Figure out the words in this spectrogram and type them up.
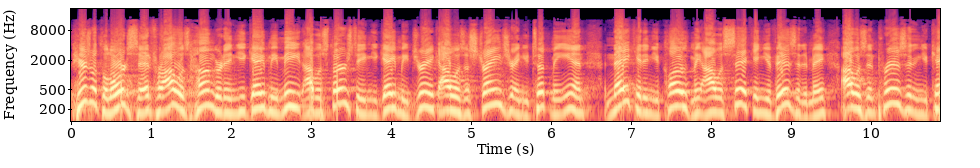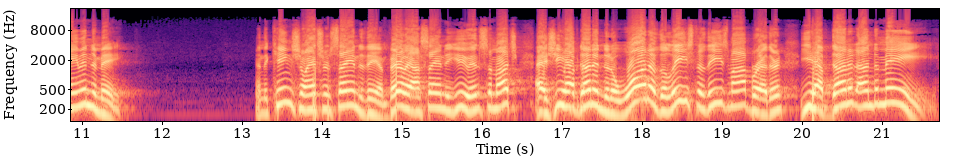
Here's what the Lord said For I was hungered and you gave me meat. I was thirsty and you gave me drink. I was a stranger and you took me in. Naked and you clothed me. I was sick and you visited me. I was in prison and you came into me. And the king shall answer and say unto them, Verily I say unto you, insomuch as ye have done it unto one of the least of these my brethren, ye have done it unto me.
